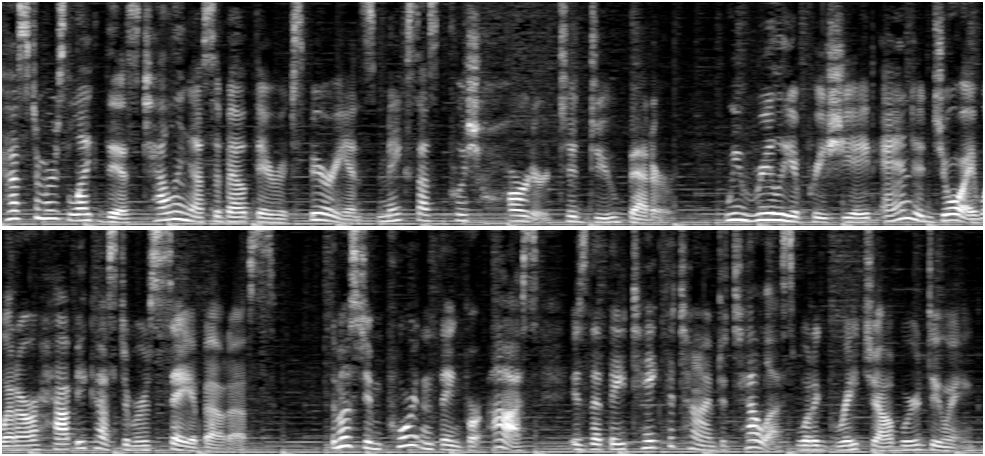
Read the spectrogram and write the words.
customers like this telling us about their experience makes us push harder to do better. We really appreciate and enjoy what our happy customers say about us. The most important thing for us is that they take the time to tell us what a great job we're doing.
